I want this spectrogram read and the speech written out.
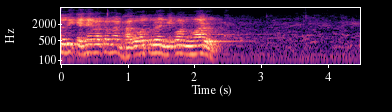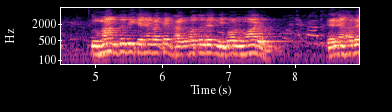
যদি কেনেবাকৈ মই ভাগৱতলৈ নিব নোৱাৰোঁ, তোমাক যদি কেনেবাকৈ ভাগৱতলৈ নিব নোৱাৰোঁ, তেনেহ'লে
